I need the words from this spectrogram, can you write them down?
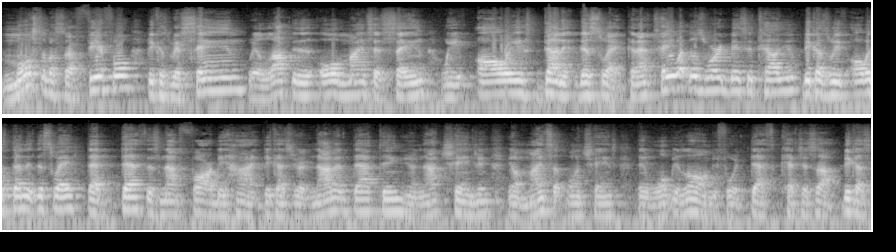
Most of us are fearful because we're saying, we're locked in the old mindset saying, we've always done it this way. Can I tell you what those words basically tell you? Because we've always done it this way, that death is not far behind because you're not adapting, you're not changing, your mindset won't change, then it won't be long before death catches up. Because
